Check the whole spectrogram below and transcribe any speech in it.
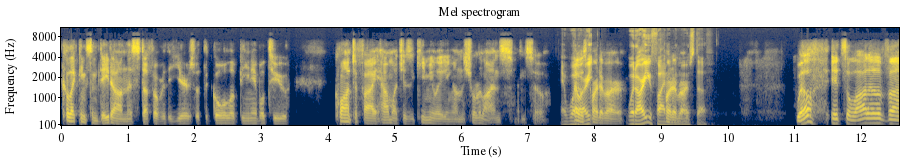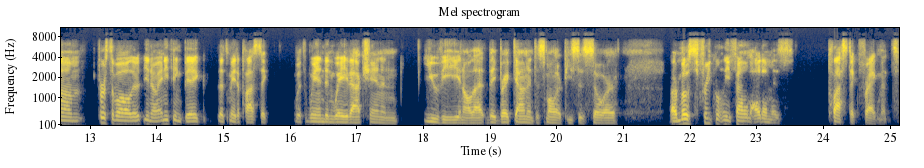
collecting some data on this stuff over the years with the goal of being able to quantify how much is accumulating on the shorelines. And so and what that was are you, part of our what are you finding part of our- stuff? well, it's a lot of um, first of all, you know, anything big that's made of plastic with wind and wave action and UV and all that, they break down into smaller pieces. So our our most frequently found item is plastic fragments.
